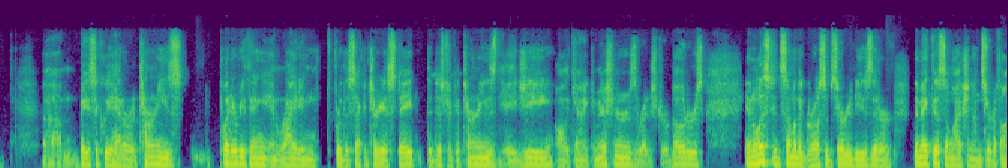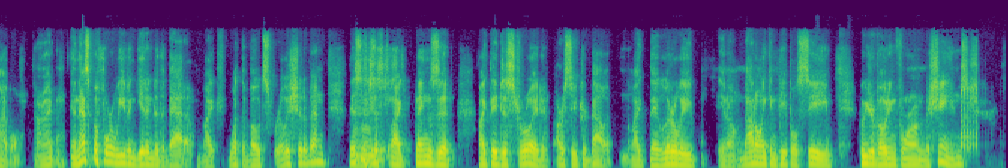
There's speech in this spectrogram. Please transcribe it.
um, basically had our attorneys put everything in writing for the Secretary of State, the district attorneys, the AG, all the county commissioners, the register of voters, and listed some of the gross absurdities that are that make this election uncertifiable. All right. And that's before we even get into the data, like what the votes really should have been. This mm-hmm. is just like things that like they destroyed our secret ballot. Like they literally, you know, not only can people see who you're voting for on machines,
